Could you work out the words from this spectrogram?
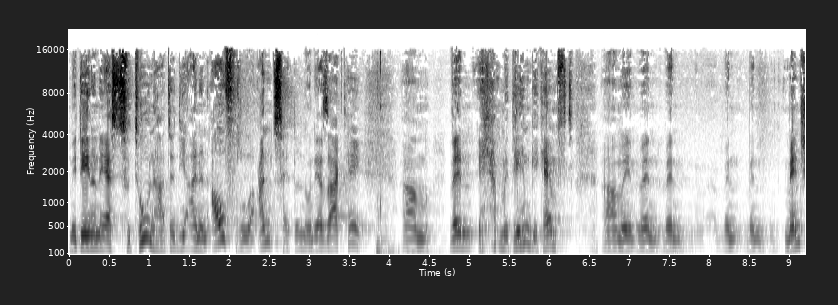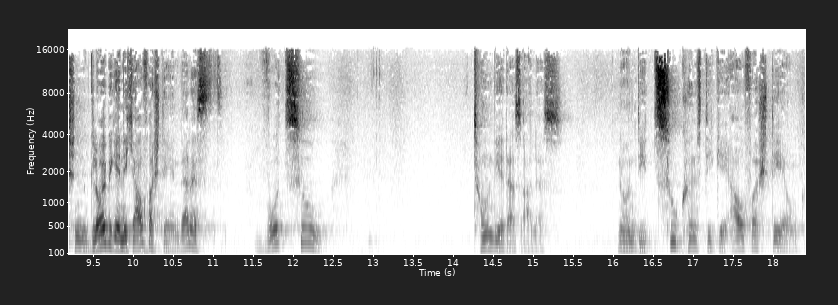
mit denen er es zu tun hatte, die einen Aufruhr anzetteln und er sagt, hey, ähm, wenn, ich habe mit denen gekämpft, äh, wenn, wenn, wenn, wenn, wenn Menschen, Gläubige nicht auferstehen, dann ist, wozu tun wir das alles? Nun, die zukünftige Auferstehung,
